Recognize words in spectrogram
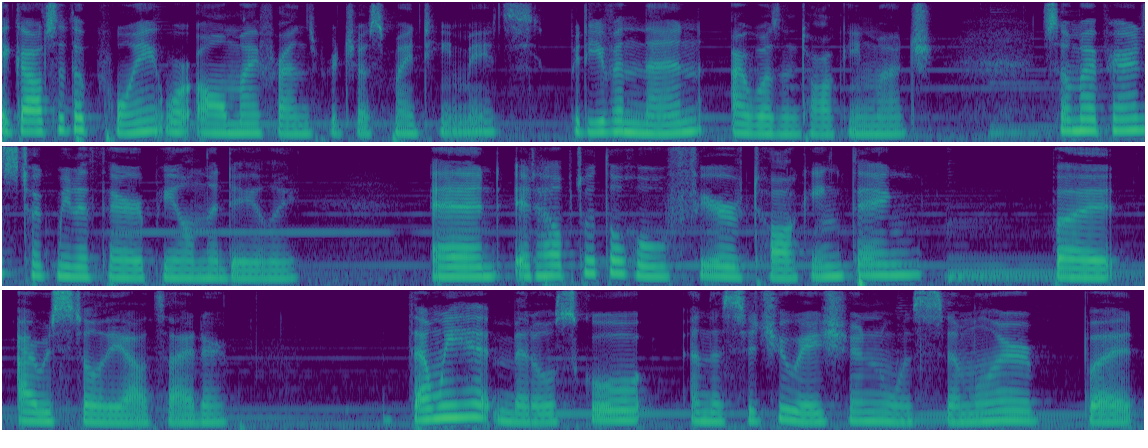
It got to the point where all my friends were just my teammates, but even then, I wasn't talking much. So my parents took me to therapy on the daily, and it helped with the whole fear of talking thing, but I was still the outsider. Then we hit middle school, and the situation was similar, but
